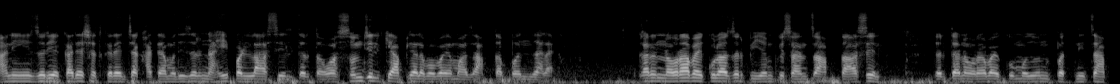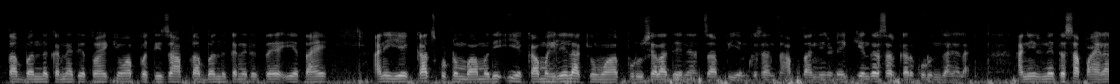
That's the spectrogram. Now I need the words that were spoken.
आणि जर एखाद्या शेतकऱ्यांच्या खात्यामध्ये जर नाही पडला असेल तर तेव्हा समजेल की आपल्याला बाबा माझा हप्ता बंद झाला आहे कारण नवरा बायकोला जर पी एम किसानचा हप्ता असेल तर त्या नवरा बायकोमधून पत्नीचा हप्ता बंद करण्यात येतो आहे किंवा पतीचा हप्ता बंद करण्यात येत येत आहे आणि एकाच कुटुंबामध्ये एका महिलेला किंवा पुरुषाला देण्याचा पी एम किसानचा हप्ता निर्णय केंद्र सरकारकडून झालेला आहे. हा निर्णय तसा पाहिला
